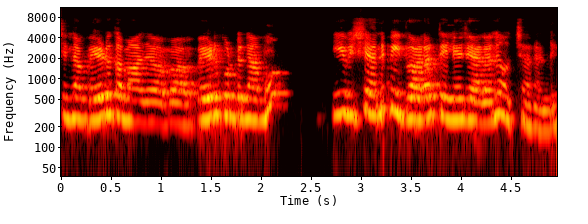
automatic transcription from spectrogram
చిన్న వేడుక మా వేడుకుంటున్నాము. ఈ విషయాన్ని మీ ద్వారా తెలియజేయాలని వచ్చానండి.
